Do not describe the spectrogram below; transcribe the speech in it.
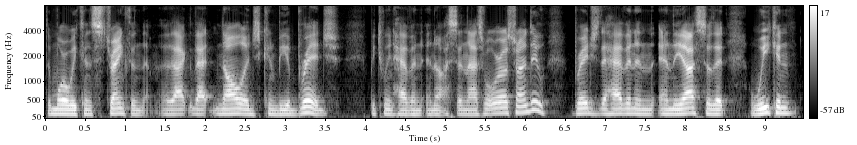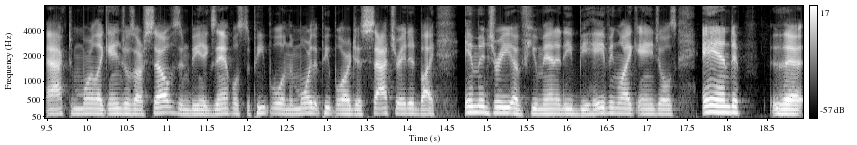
the more we can strengthen them. That, that knowledge can be a bridge between heaven and us. And that's what we're always trying to do bridge the heaven and, and the us so that we can act more like angels ourselves and be examples to people. And the more that people are just saturated by imagery of humanity behaving like angels and the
